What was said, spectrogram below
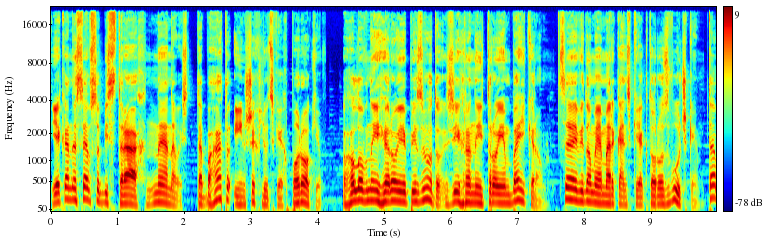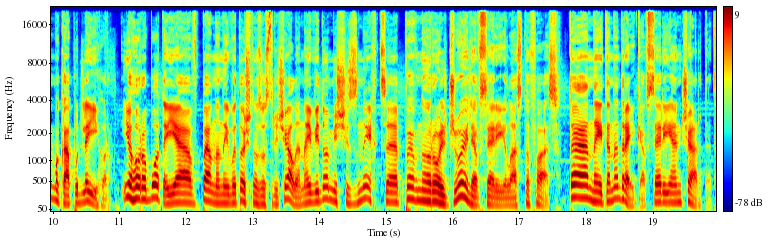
яка несе в собі страх, ненависть та багато інших людських пороків. Головний герой епізоду, зіграний Троєм Бейкером, це відомий американський актор озвучки та мокапу для ігор. Його роботи, я впевнений, ви точно зустрічали. Найвідоміші з них це певно роль Джоеля в серії Last of Us та Нейтана Дрейка в серії Uncharted.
